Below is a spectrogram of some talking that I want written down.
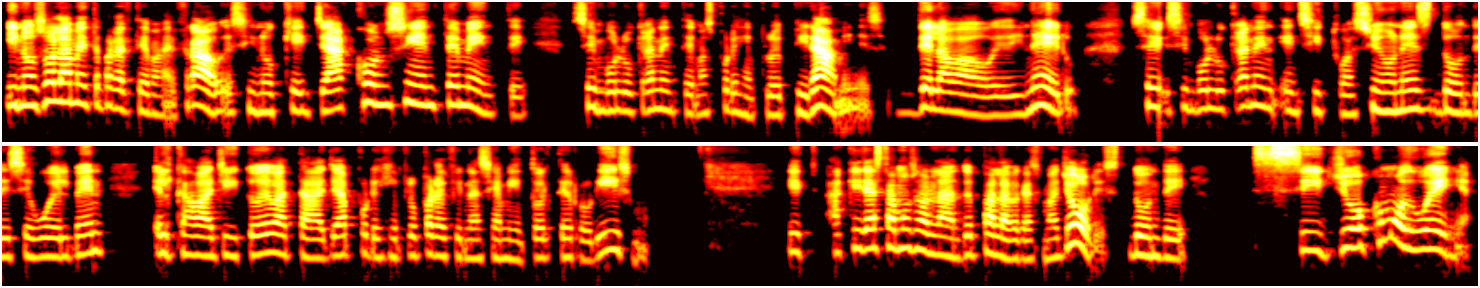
Y no solamente para el tema de fraude, sino que ya conscientemente se involucran en temas, por ejemplo, de pirámides, de lavado de dinero, se, involucran en, situaciones donde se vuelven el caballito de batalla, por ejemplo, para el financiamiento del terrorismo. Y aquí ya estamos hablando de palabras mayores, donde si yo como dueña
